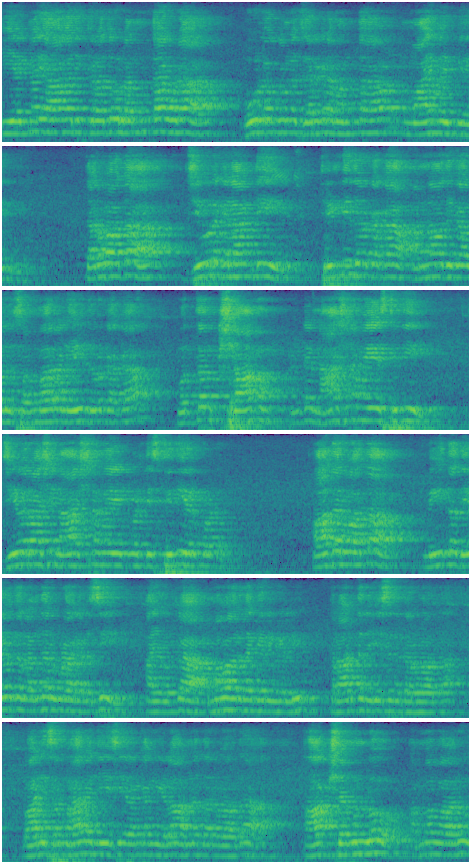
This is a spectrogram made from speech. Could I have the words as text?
ఈ యజ్ఞ యాగది క్రతువులంతా కూడా భూలోకంలో జరగడం అంతా మాయమైపోయింది. తర్వాత జీవులకు ఎలాంటి తిండి దొరకక అన్నాధికారులు సంభారాలు ఏవి దొరకక మొత్తం క్షామం అంటే నాశనమయ్యే స్థితి జీవరాశి నాశనమయ్యేటువంటి స్థితి ఏర్పడు. ఆ తర్వాత మిగతా దేవతలందరూ కూడా కలిసి ఆ యొక్క అమ్మవారి దగ్గరికి వెళ్ళి ప్రార్థన చేసిన తర్వాత వారి సంహారం చేసే రకంగా ఎలా అన్న తర్వాత ఆ క్షణంలో అమ్మవారు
